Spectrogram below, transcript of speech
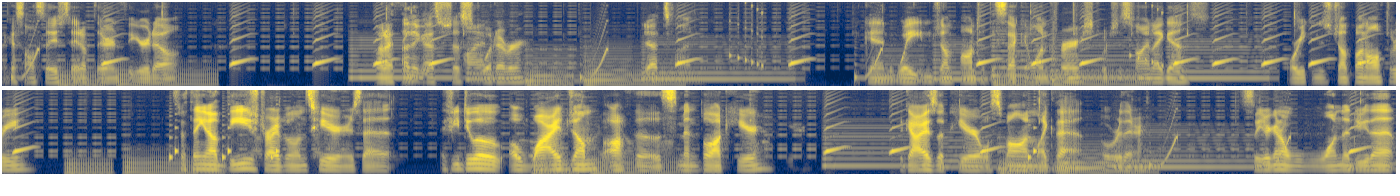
I guess I'll save state up there and figure it out. But I think, think that's it's just fine. whatever. yeah, it's fine. Can wait and jump onto the second one first, which is fine, I guess. Or you can just jump on all three. So the thing about these dry bones here is that if you do a, a wide jump off the cement block here, the guys up here will spawn like that over there. So you're gonna want to do that,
